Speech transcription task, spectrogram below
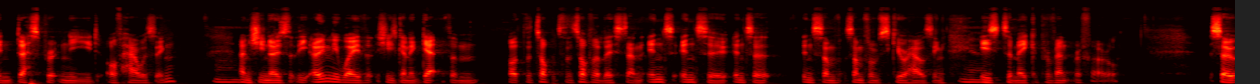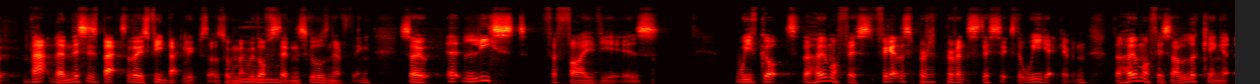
in desperate need of housing. Mm. And she knows that the only way that she's going to get them at the top to the top of the list and into into into in some some form of secure housing is to make a prevent referral. So that then this is back to those feedback loops that I was talking about with mm. Ofsted and schools and everything. So at least for five years, we've got the Home Office. Forget the pre- prevent statistics that we get given. The Home Office are looking at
